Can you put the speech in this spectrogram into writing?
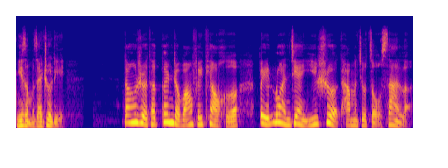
你怎么在这里？当日他跟着王妃跳河，被乱箭一射，他们就走散了。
